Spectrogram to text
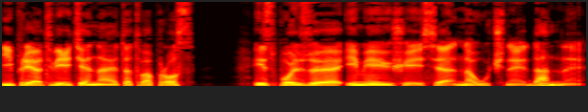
И при ответе на этот вопрос, используя имеющиеся научные данные,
